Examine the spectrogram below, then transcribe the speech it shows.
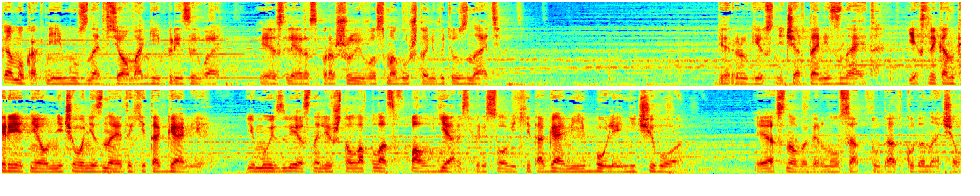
Кому как не ему знать все о магии призыва. Если я расспрошу его, смогу что-нибудь узнать. Перугиус ни черта не знает. Если конкретнее, он ничего не знает о Хитагами. Ему известно лишь, что Лаплас впал в ярость при слове Хитагами и более ничего. Я снова вернулся оттуда, откуда начал.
